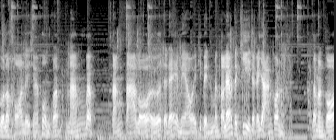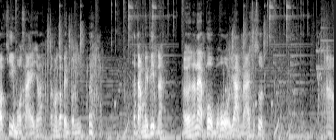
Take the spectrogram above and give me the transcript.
ตัวละครเลยใช่ไหมผมก็นั่งแบบตั้งตารอว่าเออจะได้ไอ้แมวไอ้ที่เป็นมันตอนแรกมันจะขี่จักรยานก่อนแล้วมันก็ขี่โมไซค์ใช่ปะแล้วมันก็เป็นตัวนี้เฮ้ยถ้าจำไม่ผิดนะเออนั่นแหละผมโอ้โหยากได้สุดๆเอา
